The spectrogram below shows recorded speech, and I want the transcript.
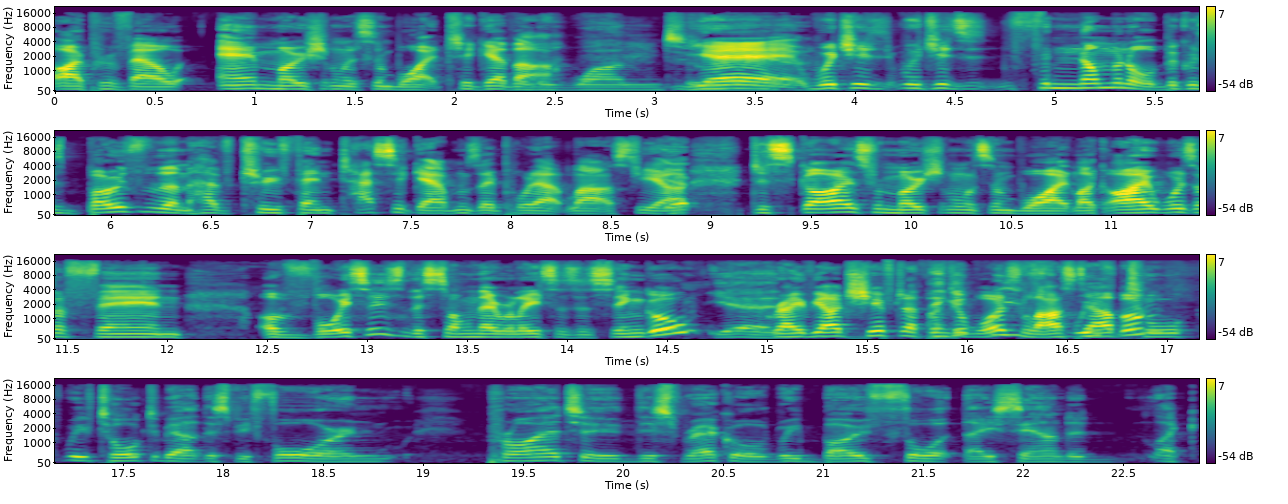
I Prevail and Motionless in White together. The one, two, Yeah, which is which is phenomenal because both of them have two fantastic albums they put out last year. Yep. Disguise from Motionless in White. Like I was a fan of Voices, the song they released as a single. Yeah. Graveyard Shift, I think, it was last we've album. Talked, we've talked about this before, and prior to this record, we both thought they sounded like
